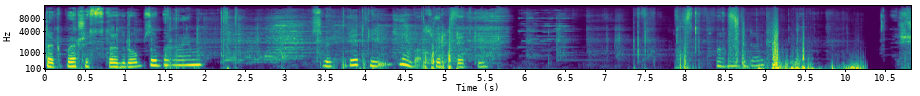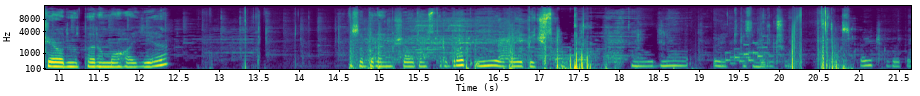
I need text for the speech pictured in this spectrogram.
Так, перший стардроп забираємо. Сверхредкий. Ну да, сверхредкий. Погнали далі. Ще одна перемога є. Забираємо ще один стардроп і вже епічний. На одну. Так, спеєчка випав,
